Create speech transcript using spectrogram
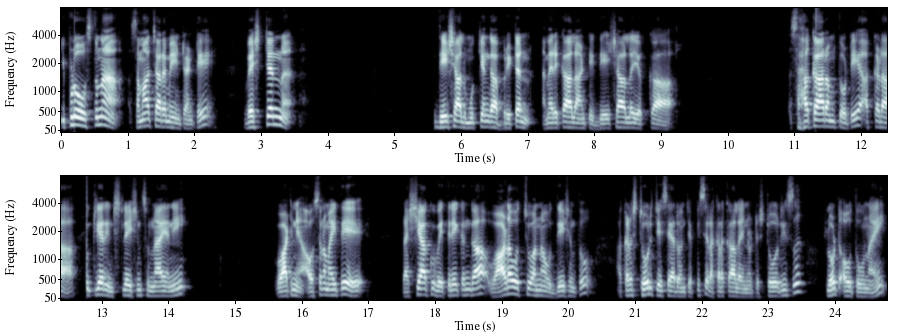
ఇప్పుడు వస్తున్న సమాచారం ఏంటంటే వెస్టర్న్ దేశాలు ముఖ్యంగా బ్రిటన్ అమెరికా లాంటి దేశాల యొక్క సహకారంతో అక్కడ న్యూక్లియర్ ఇన్స్టలేషన్స్ ఉన్నాయని వాటిని అవసరమైతే రష్యాకు వ్యతిరేకంగా వాడవచ్చు అన్న ఉద్దేశంతో అక్కడ స్టోర్ చేశారు అని చెప్పేసి రకరకాలైనటువంటి స్టోరీస్ ఫ్లోట్ అవుతూ ఉన్నాయి.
